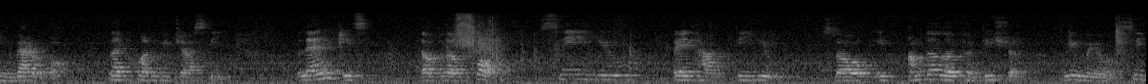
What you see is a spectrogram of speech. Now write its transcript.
invariable, like what we just see, then it's of the form cu beta du. So if under the condition, we will see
